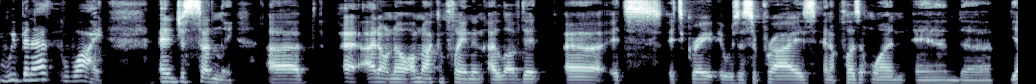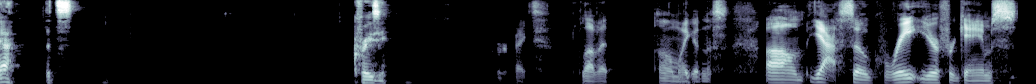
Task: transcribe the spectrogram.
we've been asked why, and just suddenly, uh, I, I don't know. I'm not complaining. I loved it. Uh, it's it's great. It was a surprise and a pleasant one, and uh, yeah, that's crazy. Perfect. Love it. Oh my goodness. Um, yeah, so great year for games.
